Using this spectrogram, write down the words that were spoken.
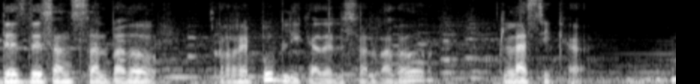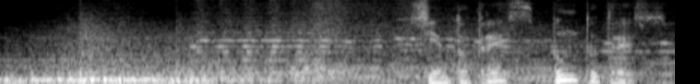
Desde San Salvador, República del Salvador, Clásica 103.3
